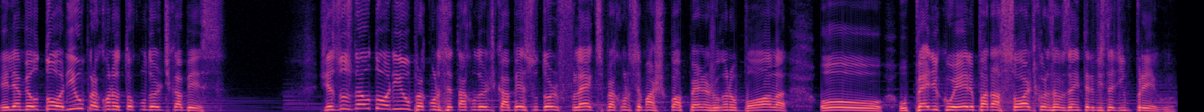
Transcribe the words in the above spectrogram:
Ele é meu doril para quando eu estou com dor de cabeça. Jesus não é o Doril para quando você está com dor de cabeça, o Dorflex para quando você machucou a perna jogando bola, ou o pé de coelho para dar sorte quando você vai fazer uma entrevista de emprego.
